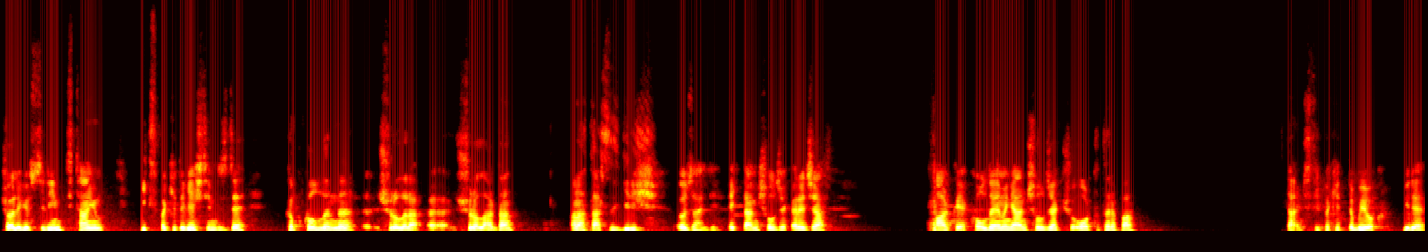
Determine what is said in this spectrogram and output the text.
şöyle göstereyim. Titanium X pakete geçtiğimizde kapı kollarını e, şuralara e, şuralardan anahtarsız giriş özelliği eklenmiş olacak araca. Arkaya kol dayama gelmiş olacak şu orta tarafa. Time Steel pakette bu yok. Bir de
